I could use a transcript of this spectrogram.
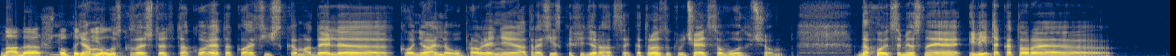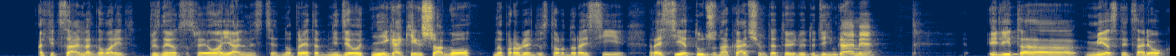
Надо что-то Я делать. могу сказать, что это такое. Это классическая модель э, колониального управления от Российской Федерации, которая заключается вот в чем. Находится местная элита, которая официально говорит, признается своей лояльности, но при этом не делает никаких шагов в направлении в сторону России. Россия тут же накачивает эту элиту деньгами. Элита, местный царек.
